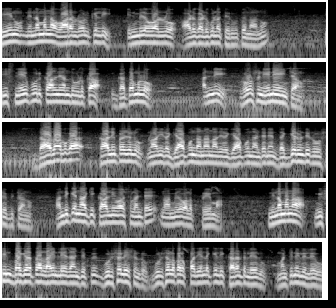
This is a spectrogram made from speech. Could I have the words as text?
నేను నిన్న మొన్న వారం రోజులకి వెళ్ళి ఎనిమిదో వార్డులో అడుగడుగున తిరుగుతున్నాను. ఈ స్నేహపూరి కాలనీ నందు ఉడక గతంలో అన్ని రోడ్స్ నేనే వేయించాను. దాదాపుగా కాలనీ ప్రజలు నా దగ్గర గ్యాప్ ఉందన్న నా దగ్గర గ్యాప్ ఉందంటే నేను దగ్గరుండి రోడ్స్ వేయించాను. అందుకే నాకు ఈ కాలనీ వాసులు అంటే నా మీద వాళ్ళ ప్రేమ. నిన్న మిషన్ భగీరథ లైన్ లేదని చెప్పి గుడిసెలు వేసిండ్రు. గుడిసెలు ఒక పదేళ్ళకి వెళ్ళి కరెంటు లేదు మంచినీళ్ళు లేవు.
